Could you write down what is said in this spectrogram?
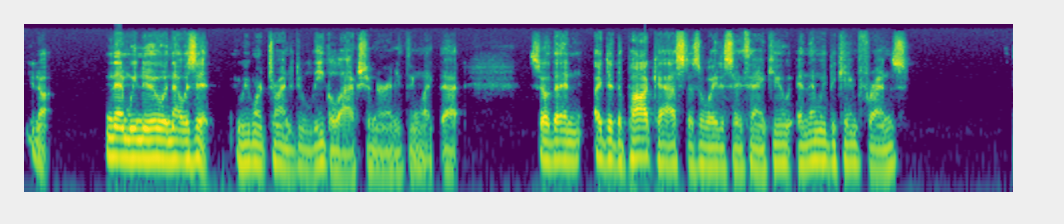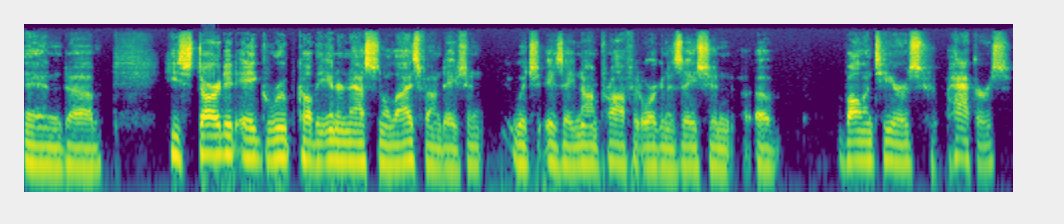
you know, and then we knew, and that was it. We weren't trying to do legal action or anything like that. So then I did the podcast as a way to say thank you, and then we became friends and uh, he started a group called the Innocent Lives Foundation, which is a nonprofit organization of volunteers, hackers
